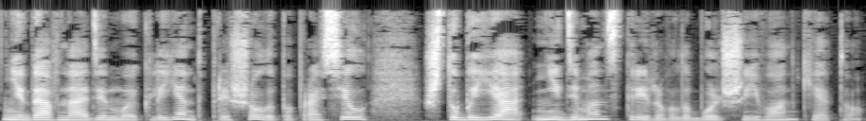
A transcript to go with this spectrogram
Недавно один мой клиент пришел и попросил, чтобы я не демонстрировала больше его анкету.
